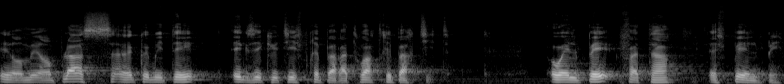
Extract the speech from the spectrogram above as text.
et on met en place un comité exécutif préparatoire tripartite. OLP, Fatah, FPLP.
